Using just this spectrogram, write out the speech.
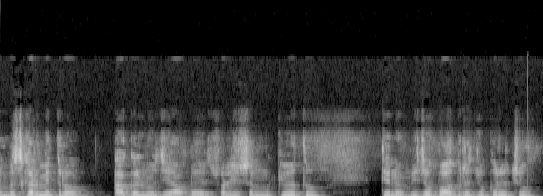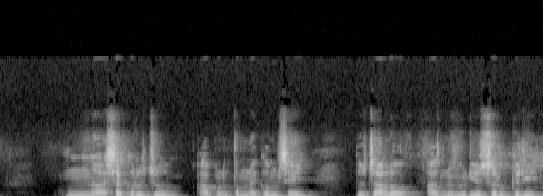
નમસ્કાર મિત્રો, આગળનું જે આપણે સોલ્યુશન મૂક્યું હતું, તેનો બીજો ભાગ રજૂ કરું છું. આશા કરું છું આ પણ તમને ગમશે. તો ચાલો, આજનો વીડિયો શરૂ કરીએ,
